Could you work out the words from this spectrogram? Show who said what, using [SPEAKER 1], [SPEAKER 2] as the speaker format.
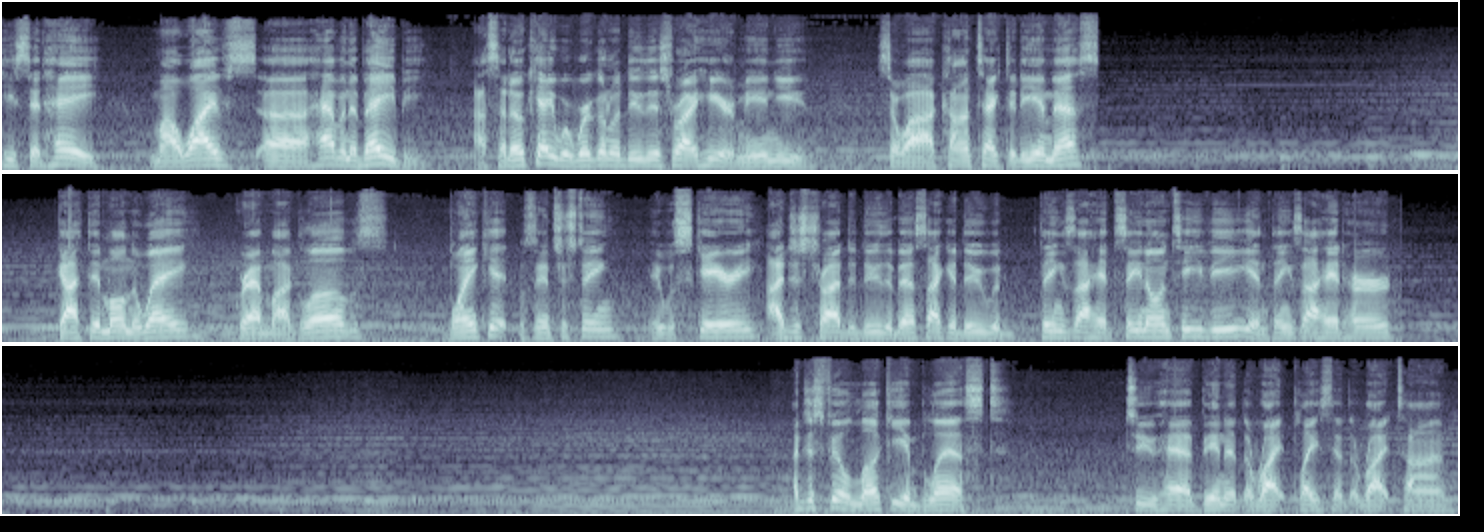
[SPEAKER 1] He said, Hey, my wife's uh, having a baby. I said, Okay, well, we're going to do this right here, me and you. So I contacted EMS, got them on the way, grabbed my gloves, blanket. It was interesting. It was scary. I just tried to do the best I could do with things I had seen on TV and things I had heard. I just feel lucky and blessed to have been at the right place at the right time.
